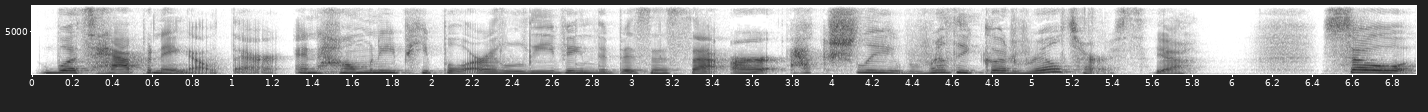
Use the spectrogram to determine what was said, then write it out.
what's happening out there and how many people are leaving the business that are actually really good realtors. Yeah. So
